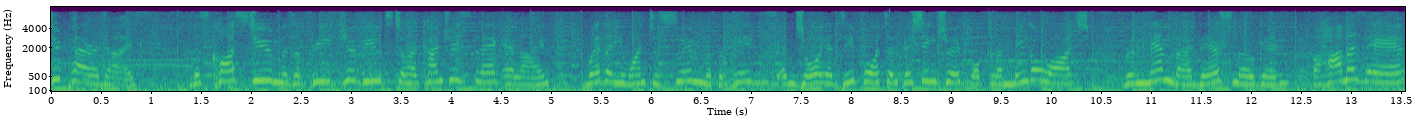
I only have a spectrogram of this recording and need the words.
to paradise. This costume is a tribute to her country's flag airline. Whether you want to swim with the pigs, enjoy a deep water fishing trip, or flamingo watch, remember their slogan Bahamasair,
